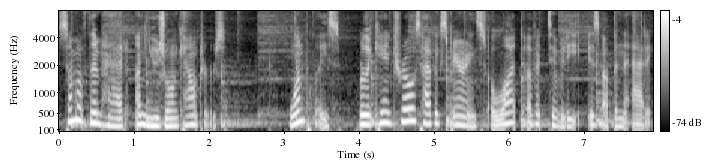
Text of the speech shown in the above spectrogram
some of them had unusual encounters. One place where the Cantrells have experienced a lot of activity is up in the attic.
